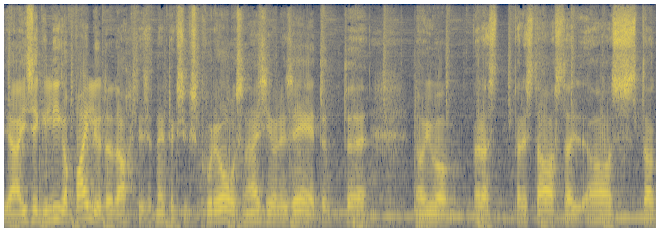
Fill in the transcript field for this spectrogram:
Ja isegi liiga palju ta tahtis, et näiteks üks kurioosne asi oli see, et, et no juba pärast, pärast aastaid, aasta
